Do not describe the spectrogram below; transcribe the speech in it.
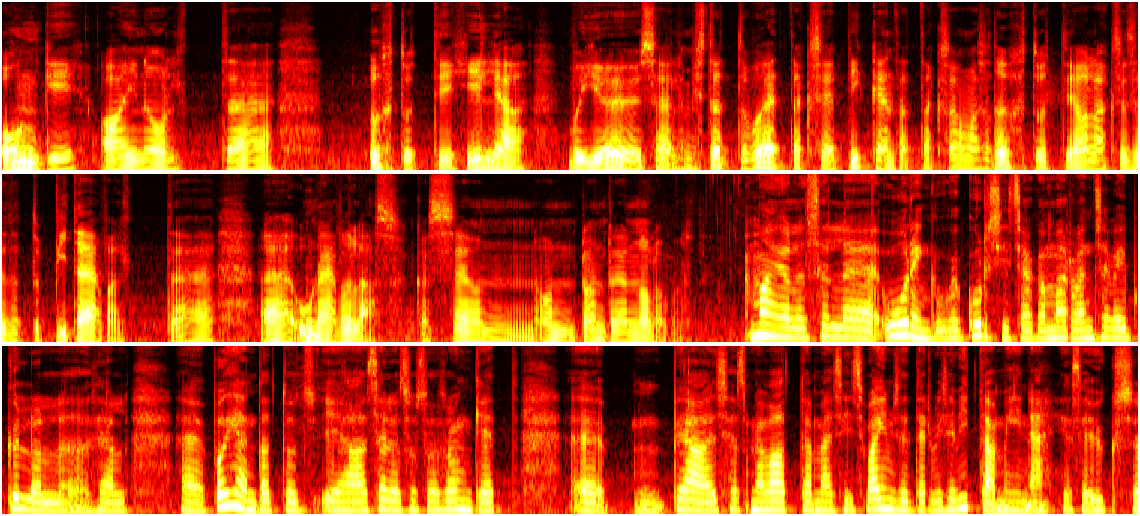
ongi ainult äh, õhtuti hilja või öösel, mistõttu võetakse ja pikendatakse oma seda õhtut ja ollakse seetõttu pidevalt äh, äh, unevõlas. kas see on, on, on reaalne olukord? ma ei ole selle uuringuga kursis, aga ma arvan, see võib küll olla seal põhjendatud ja selles osas ongi, et peaasjas me vaatame siis vaimse tervise vitamiine ja see üks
